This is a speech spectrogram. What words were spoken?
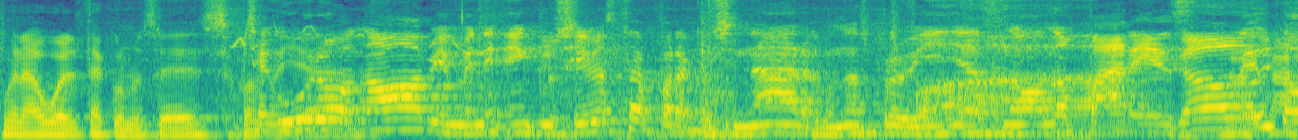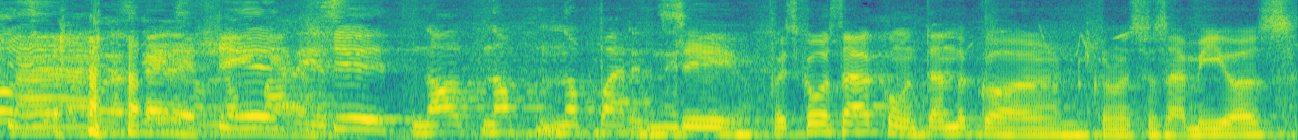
buena vuelta con ustedes. Seguro, ya- no, bienvenido. Inclusive hasta para cocinar, algunas pruebillas. No, no pares. No, neto, shit, si no pares. shit. No, no, no pares, neto. Sí, pues como estaba comentando con, con nuestros amigos,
